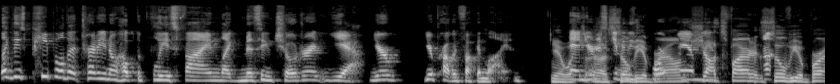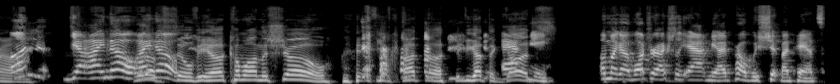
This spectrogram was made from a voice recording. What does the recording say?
like these people that try to you know help the police find like missing children. Yeah, you're you're probably fucking lying. Yeah, what's, And you're uh, Sylvia Browne? Shots fired at Uh, Sylvia Browne. Un- yeah, I know, What I up, know. Sylvia? Come on the show. if you got the if you got the me. guts. oh my god, watch her actually at me. I'd probably shit my pants.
